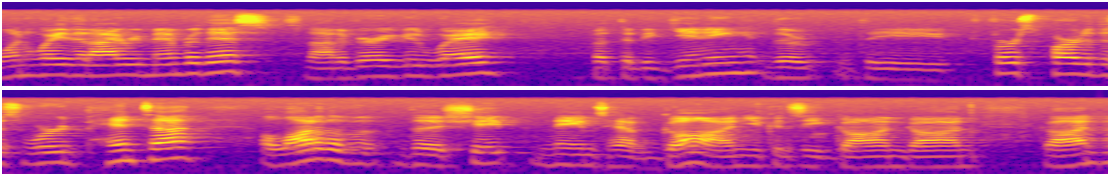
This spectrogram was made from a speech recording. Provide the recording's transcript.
One way that I remember this, it's not a very good way, but the beginning, the, the first part of this word, penta, a lot of the, the shape names have gone. You can see gone, gone, gone.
